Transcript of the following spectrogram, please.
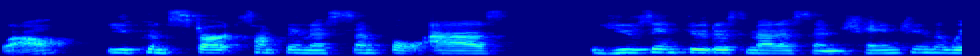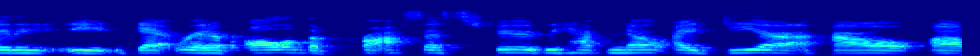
Well you can start something as simple as using food as medicine, changing the way that you eat, get rid of all of the processed food. We have no idea how uh,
